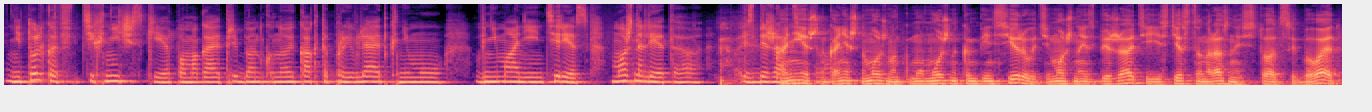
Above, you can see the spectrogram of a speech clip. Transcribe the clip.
не только технически помогает ребенку, но и как-то проявляет к нему внимание, интерес. Можно ли это избежать? Конечно, этого? конечно, можно, можно компенсировать и можно избежать, и, естественно, разные ситуации бывают.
